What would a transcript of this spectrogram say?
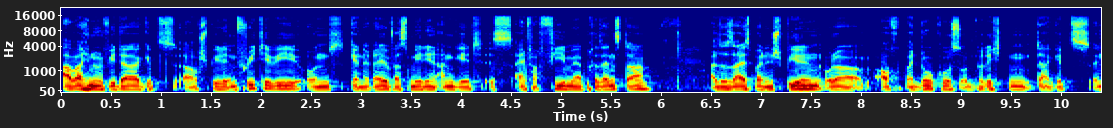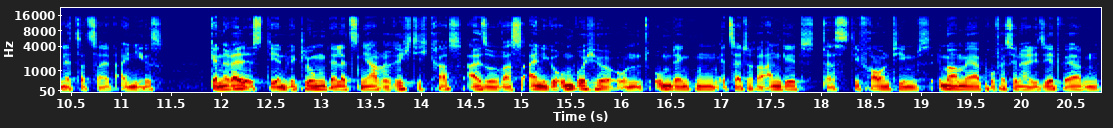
aber hin und wieder gibt es auch Spiele im Free TV und generell, was Medien angeht, ist einfach viel mehr Präsenz da. Also sei es bei den Spielen oder auch bei Dokus und Berichten, da gibt es in letzter Zeit einiges. Generell ist die Entwicklung der letzten Jahre richtig krass. Also was einige Umbrüche und Umdenken etc. angeht, dass die Frauenteams immer mehr professionalisiert werden,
